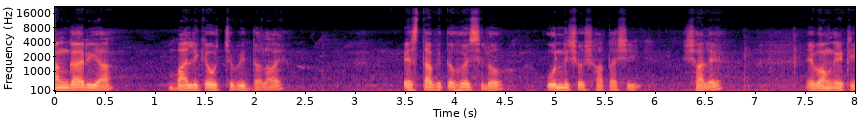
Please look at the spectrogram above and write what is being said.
আঙ্গারিয়া বালিকা উচ্চ বিদ্যালয় স্থাপিত হয়েছিল উনিশশো সাতাশি সালে এবং এটি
